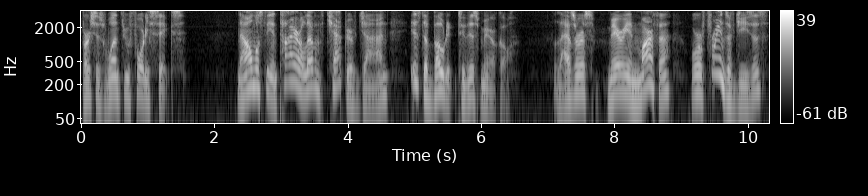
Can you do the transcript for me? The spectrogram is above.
verses 1 through 46. Now, almost the entire 11th chapter of John is devoted to this miracle. Lazarus, Mary, and Martha were friends of Jesus,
